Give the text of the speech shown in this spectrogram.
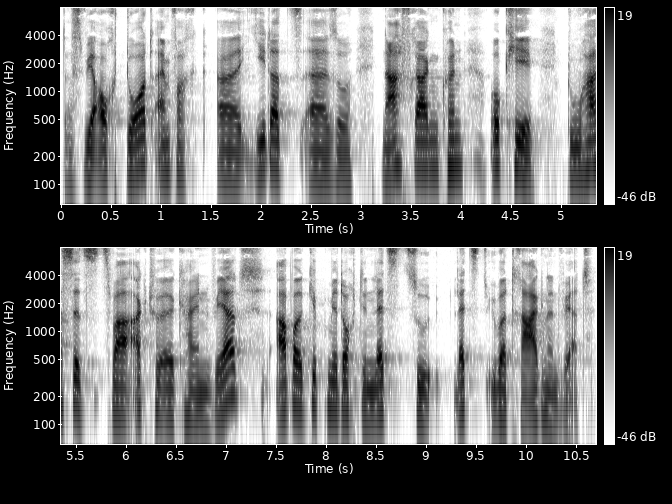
dass wir auch dort einfach äh, jeder äh, so nachfragen können, okay, du hast jetzt zwar aktuell keinen Wert, aber gib mir doch den letzt zu letzt übertragenen Wert.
